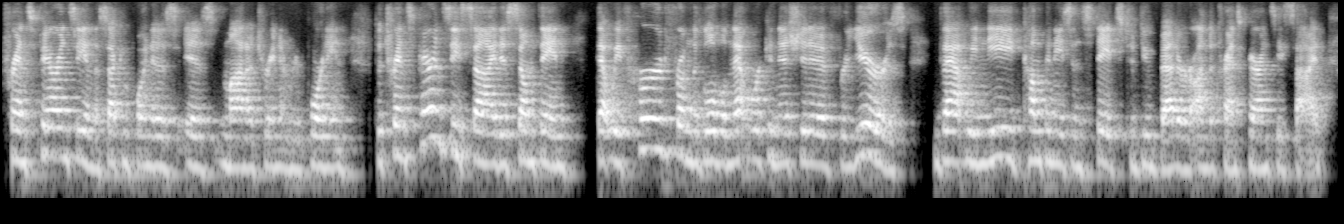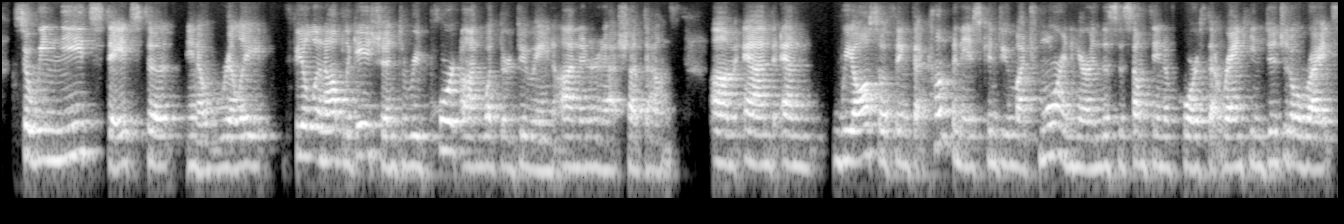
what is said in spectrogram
Transparency, and the second point is, is monitoring and reporting. The transparency side is something that we've heard from the Global Network Initiative for years that we need companies and states to do better on the transparency side. So we need states to, you know, really feel an obligation to report on what they're doing on internet shutdowns. Um, and, and we also think that companies can do much more in here. And this is something, of course, that Ranking Digital Rights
